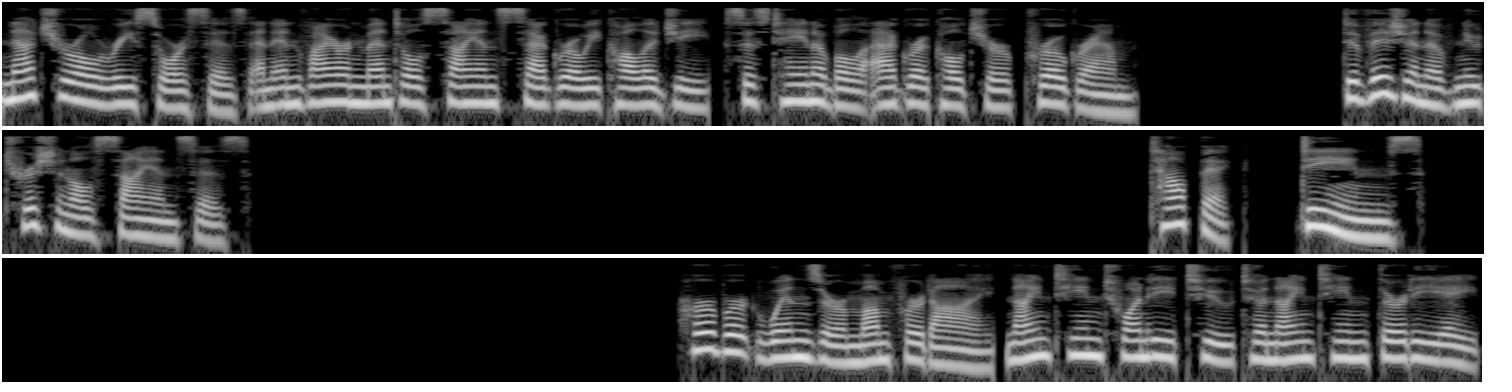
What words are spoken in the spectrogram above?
Natural Resources and Environmental Science Agroecology – Sustainable Agriculture Program. Division of Nutritional Sciences. Deans. Herbert Windsor Mumford I (1922–1938),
